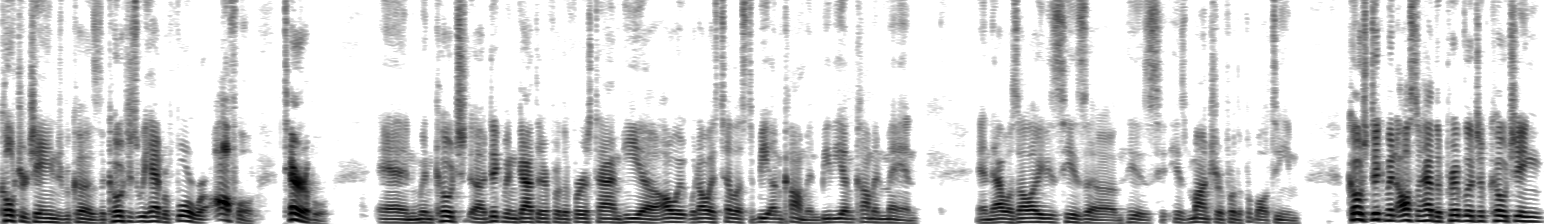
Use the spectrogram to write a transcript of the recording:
culture change because the coaches we had before were awful, terrible. And when Coach uh, Dickman got there for the first time, he uh, always would always tell us to be uncommon, be the uncommon man, and that was always his uh, his his mantra for the football team. Coach Dickman also had the privilege of coaching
